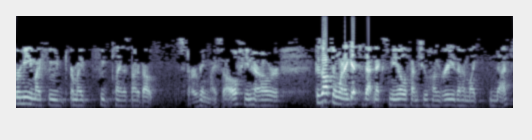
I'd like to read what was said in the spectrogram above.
for me, my food or my food plan is not about starving myself, you know, or because often when I get to that next meal, if I'm too hungry, then I'm like nuts.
